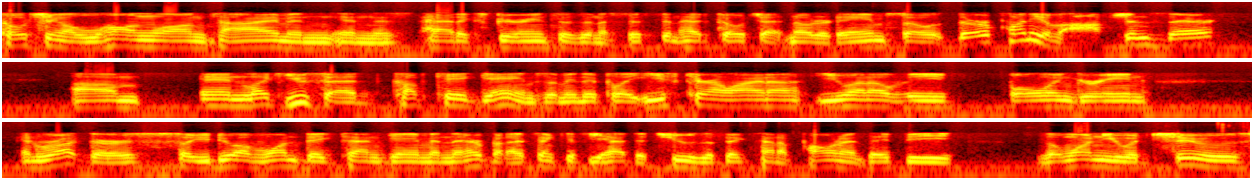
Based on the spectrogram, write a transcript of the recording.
coaching a long, long time and, and has had experience as an assistant head coach at Notre Dame. So there are plenty of options there. Um, and like you said, cupcake games. I mean, they play East Carolina, UNLV, Bowling Green, and Rutgers. So you do have one Big Ten game in there. But I think if you had to choose a Big Ten opponent, they'd be the one you would choose.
